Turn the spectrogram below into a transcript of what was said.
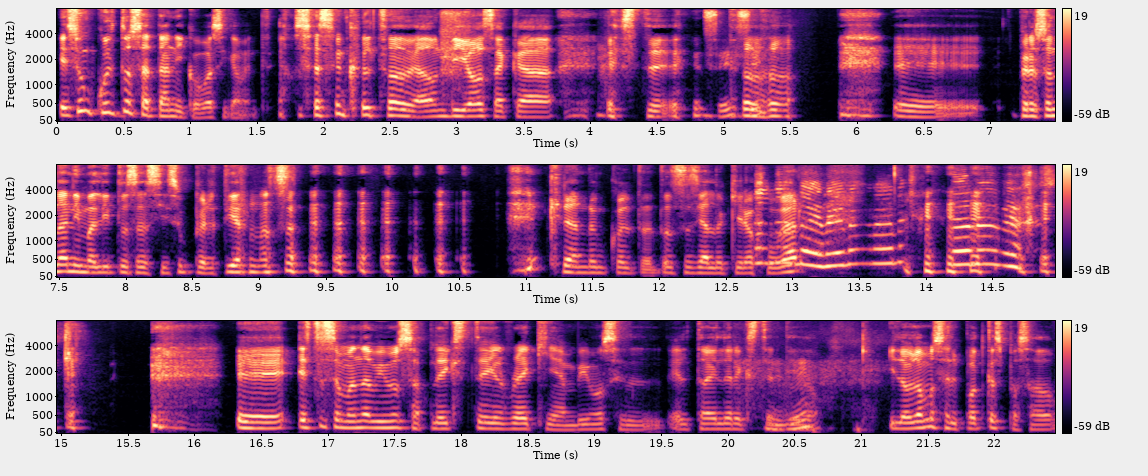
es un culto satánico, básicamente. O sea, es un culto de- a un dios acá. Este, Sí, sí. eh, pero son animalitos así súper tiernos. Creando un culto, entonces ya lo quiero jugar. Eh, esta semana vimos a Plague's Tale Requiem, vimos el, el tráiler extendido y lo hablamos en el podcast pasado.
